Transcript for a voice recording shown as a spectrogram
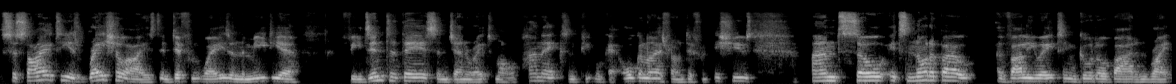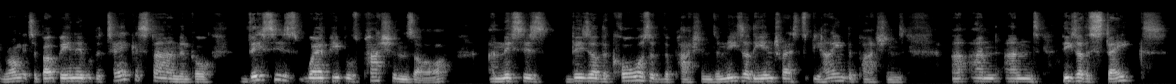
society is racialized in different ways, and the media feeds into this and generates moral panics, and people get organized around different issues, and so it's not about evaluating good or bad and right and wrong. It's about being able to take a stand and go, this is where people's passions are, and this is these are the cause of the passions, and these are the interests behind the passions, uh, and and these are the stakes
